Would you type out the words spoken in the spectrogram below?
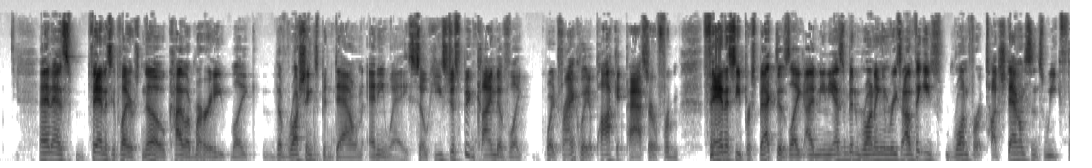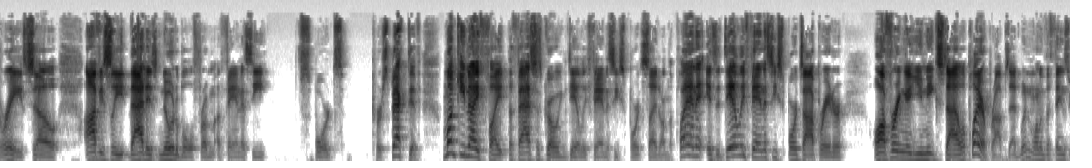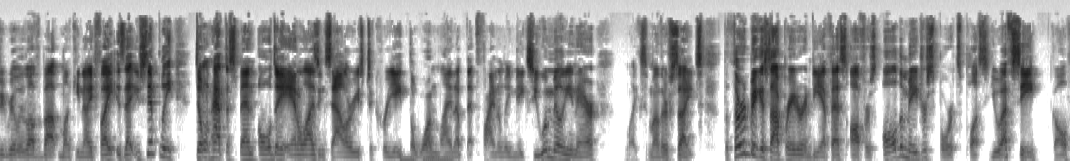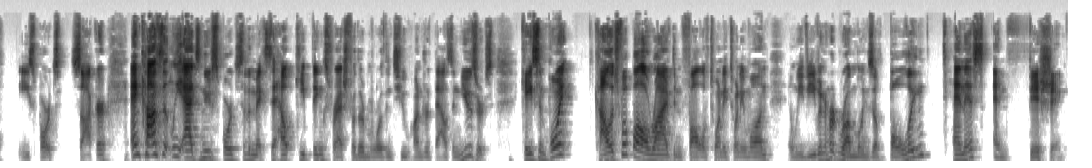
And as fantasy players know, Kyler Murray, like the rushing's been down anyway, so he's just been kind of like quite frankly, a pocket passer from fantasy perspectives. Like, I mean, he hasn't been running in recent. I don't think he's run for a touchdown since week three. So obviously, that is notable from a fantasy sports perspective. Monkey Knife Fight, the fastest growing daily fantasy sports site on the planet, is a daily fantasy sports operator offering a unique style of player props. Edwin, one of the things we really love about Monkey Knife Fight is that you simply don't have to spend all day analyzing salaries to create the one lineup that finally makes you a millionaire like some other sites. The third biggest operator in DFS offers all the major sports plus UFC, golf, esports, soccer, and constantly adds new sports to the mix to help keep things fresh for their more than 200,000 users. Case in point, college football arrived in fall of 2021, and we've even heard rumblings of bowling, tennis, and fishing.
